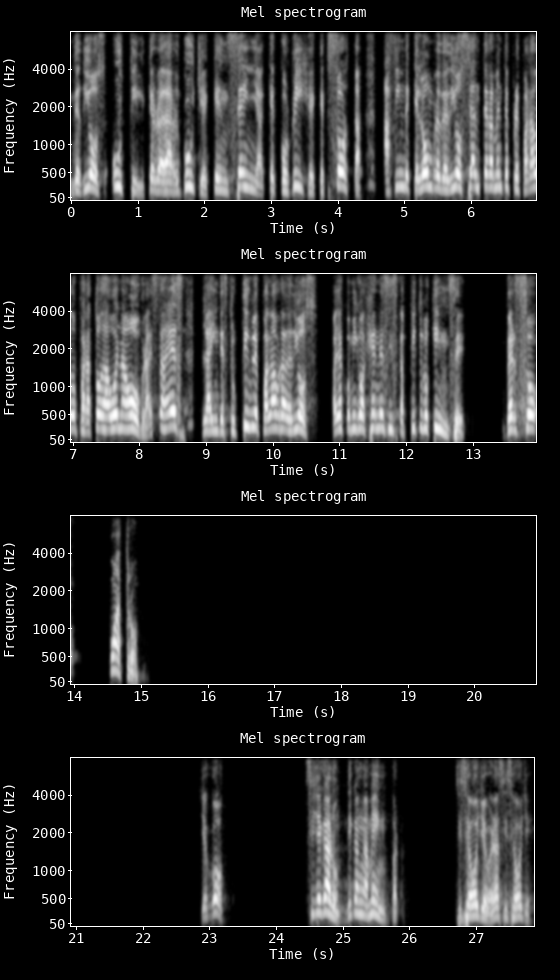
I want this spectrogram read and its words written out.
de Dios útil, que redarguye, que enseña, que corrige, que exhorta, a fin de que el hombre de Dios sea enteramente preparado para toda buena obra. Esta es la indestructible palabra de Dios. Vaya conmigo a Génesis capítulo 15, verso 4. Llegó. Si llegaron, digan amén. Si se oye, ¿verdad? Si se oye.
